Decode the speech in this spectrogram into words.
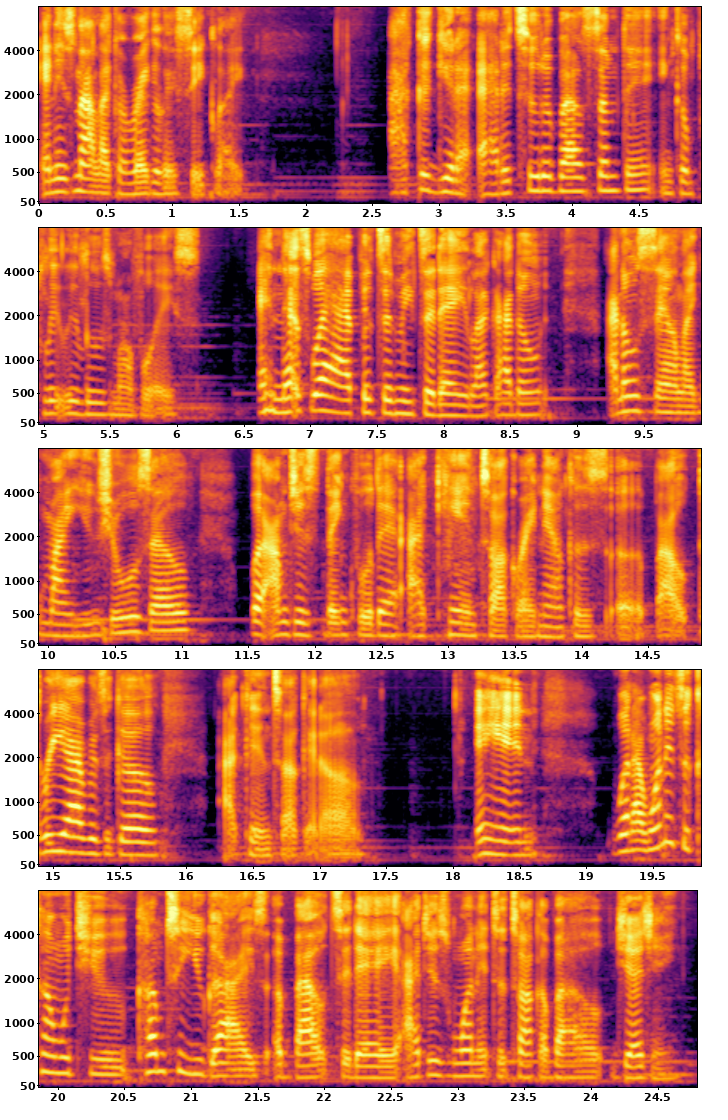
And it's not like a regular sick like I could get an attitude about something and completely lose my voice. And that's what happened to me today. Like I don't I don't sound like my usual self, but I'm just thankful that I can talk right now because uh, about three hours ago, I couldn't talk at all. And what I wanted to come with you, come to you guys about today, I just wanted to talk about judging.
